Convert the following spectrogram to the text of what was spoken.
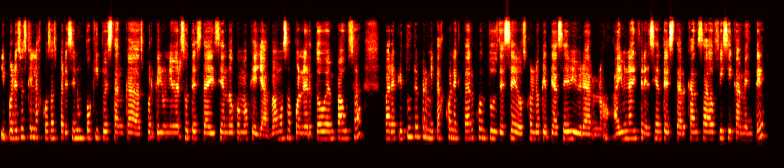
y por eso es que las cosas parecen un poquito estancadas, porque el universo te está diciendo como que ya, vamos a poner todo en pausa para que tú te permitas conectar con tus deseos, con lo que te hace vibrar, ¿no? Hay una diferencia entre estar cansado físicamente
